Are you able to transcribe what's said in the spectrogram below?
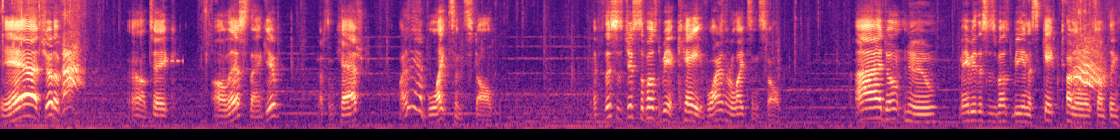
Yeah, it should have. I'll take all this, thank you. Got some cash. Why do they have lights installed? If this is just supposed to be a cave, why are there lights installed? I don't know. Maybe this is supposed to be an escape tunnel or something.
